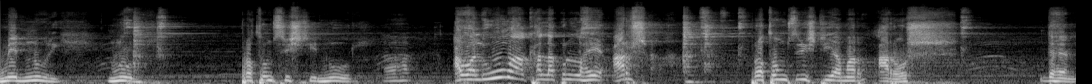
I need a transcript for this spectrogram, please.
মে নূর প্রথম সৃষ্টি নূর। আওয়ালুমা খালাকুল্লাহে আরশা। প্রথম সৃষ্টি আমার আরস দেখেন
